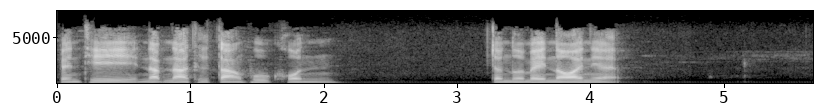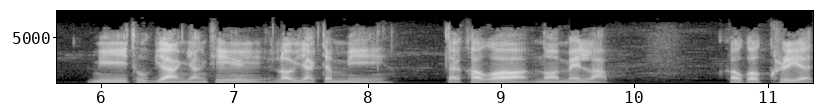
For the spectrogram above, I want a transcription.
เป็นที่นับหน้าถือต่างผู้คนจำนวนไม่น้อยเนี่ย มีทุกอย่างอย่างที่เราอยากจะมี แต่เขาก็นอนไม่หลับ เขาก็เครียด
